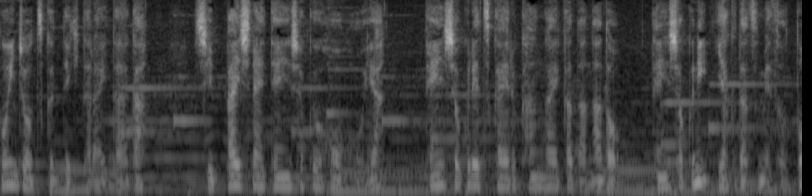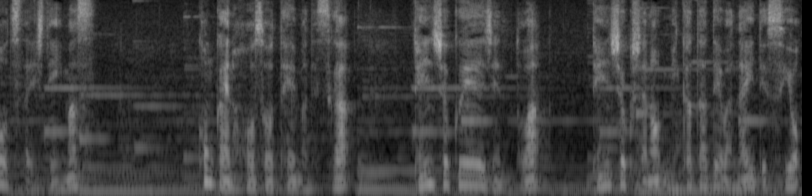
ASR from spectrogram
本以上作ってきたライターが失敗しない転職方法や転職で使える考え方など転職に役立つメソッドをお伝えしています。今回の放送テーマですが転職エージェントは転職者の味方ではないですよ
